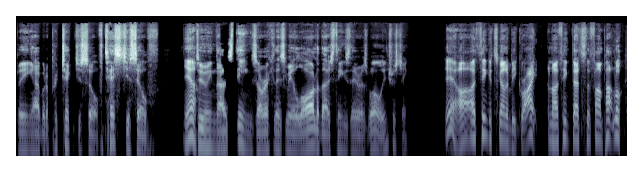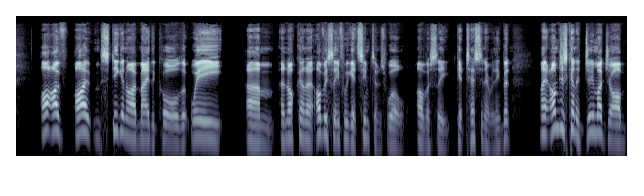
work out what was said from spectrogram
being able to protect yourself, test yourself, Yeah. doing those things. I reckon there's going to be a lot of those things there as well. Interesting. Yeah, I think it's going to be great, and I think that's the fun part. Look, I- I've I Stig and I have made the call that we um are not going to. Obviously, if we get symptoms, we'll obviously get tested and everything. But mate, I'm just going to do my job,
